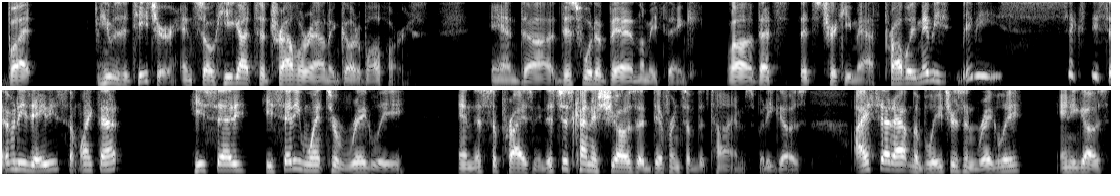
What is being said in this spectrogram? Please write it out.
But he was a teacher. And so he got to travel around and go to ballparks. And uh, this would have been, let me think. Well, that's that's tricky math. Probably maybe maybe 60s, 70s, 80s, something like that. He said he said he went to Wrigley, and this surprised me. This just kind of shows a difference of the times. But he goes, I sat out in the bleachers in Wrigley, and he goes,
